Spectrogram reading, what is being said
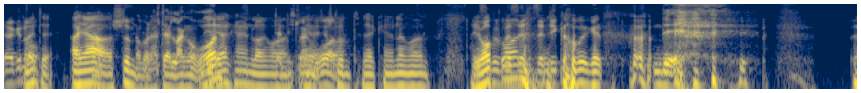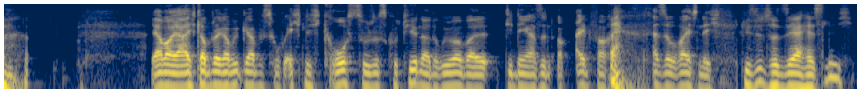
ja genau. Meint er? Ah ja, stimmt. aber der hat der lange Nee, Ohren? der hat keine langen Der hat Ohren. nicht lange ja, Ohren. Stimmt, der hat keine langen Ohren. Hat ist er überhaupt Ohren? Ich dick. glaube, Nee. Ja, aber ja, ich glaube, da gab, gab es auch echt nicht groß zu diskutieren darüber, weil die Dinger sind auch einfach, also weiß nicht. die sind schon sehr hässlich.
